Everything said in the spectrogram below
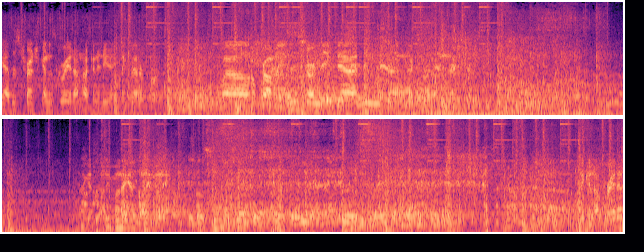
Yeah, this trench gun is great. I'm not going to need anything better for... It. Well, it'll probably start being bad next round. I get money. I get money. They can upgrade it?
